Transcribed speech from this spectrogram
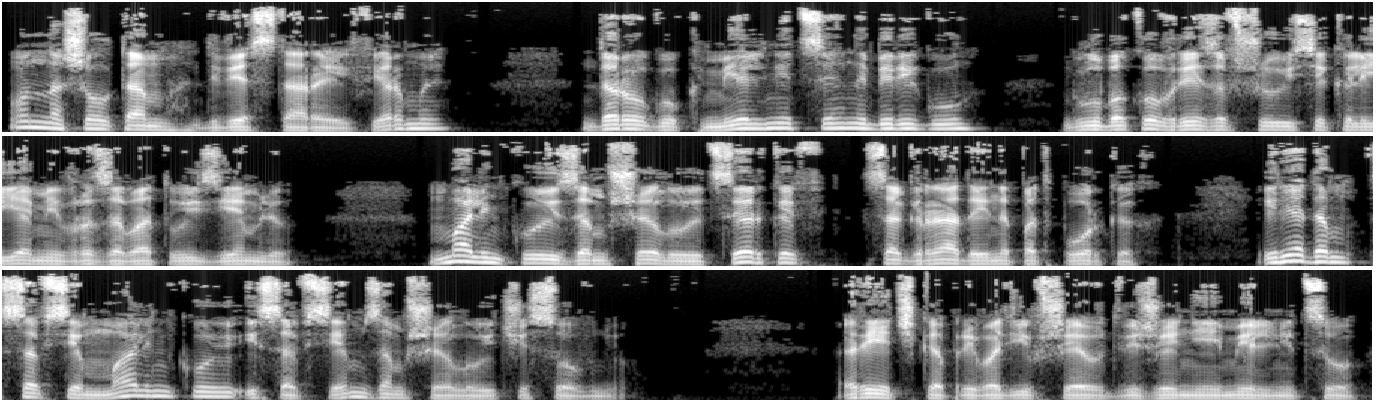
Он нашел там две старые фермы, дорогу к мельнице на берегу, глубоко врезавшуюся колеями в розоватую землю, маленькую замшелую церковь с оградой на подпорках и рядом совсем маленькую и совсем замшелую часовню. Речка, приводившая в движение мельницу,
